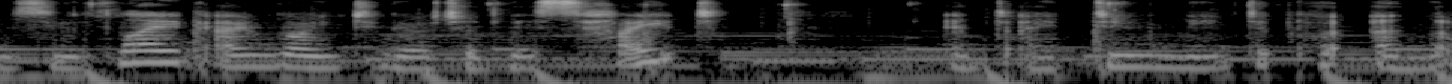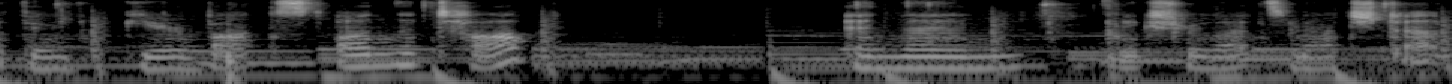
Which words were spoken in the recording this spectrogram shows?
as you'd like. I'm going to go to this height and I do need to put another gearbox on the top and then make sure that's matched up.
